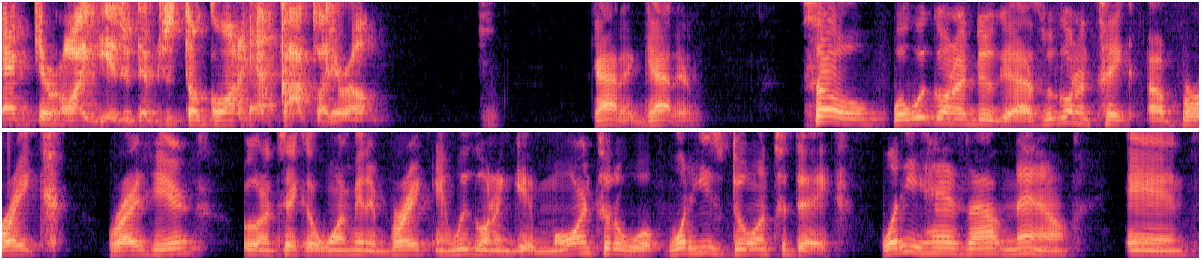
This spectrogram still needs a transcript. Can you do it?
Check their ideas with them. Just don't go on half cocked on your own. Got it. Got it. So what we're going to do, guys, we're going to take a break right here. We're going to take a one minute break and we're going to get more into the wolf, what he's doing today, what he has out now, and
